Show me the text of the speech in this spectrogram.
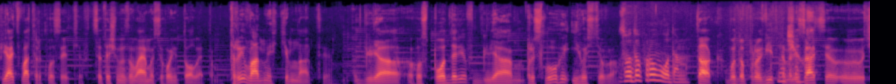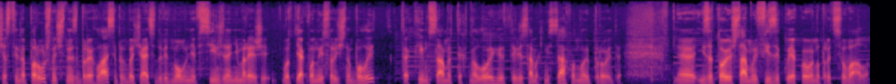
5 ватер-клозетів. Це те, що ми називаємо сьогодні туалетом. Три ванних кімнати для господарів, для прислуги і гостьова. З водопроводами. Так, водопровід, каналізація, частина порушена, частина збереглася, передбачається до відновлення всі інженерні мережі, от як вони історично були, таким саме технологією, в тих же самих місцях воно і пройде. Е, І за тою ж самою фізикою, якою воно працювало.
